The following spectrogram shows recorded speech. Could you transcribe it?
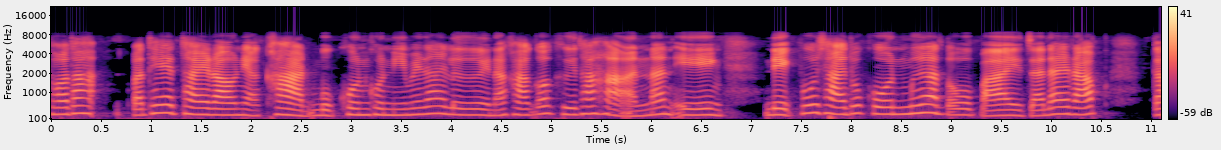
ทอทหารประเทศไทยเราเนี่ยขาดบุคคลคนนี้ไม่ได้เลยนะคะ ก็คือทหารนั่นเอง เด็กผู้ชายทุกคนเมื่อโตไปจะได้รับ ก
